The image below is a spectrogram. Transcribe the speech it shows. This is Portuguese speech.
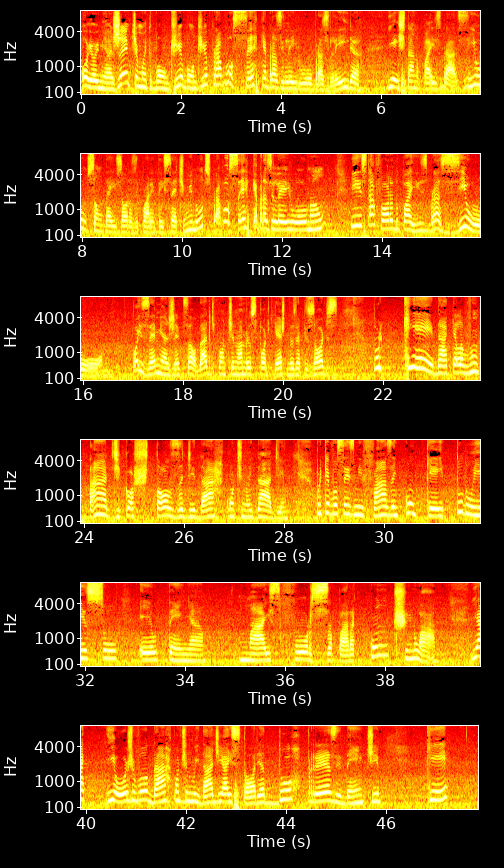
Oi, oi, minha gente, muito bom dia, bom dia para você que é brasileiro ou brasileira e está no país Brasil. São 10 horas e 47 minutos para você que é brasileiro ou não e está fora do país Brasil. Pois é, minha gente, saudade de continuar meus podcasts, meus episódios. Por que dá aquela vontade gostosa de dar continuidade? Porque vocês me fazem com que tudo isso eu tenha mais força para continuar. E, a, e hoje vou dar continuidade à história do presidente que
